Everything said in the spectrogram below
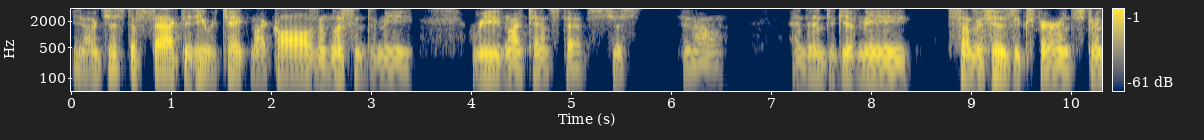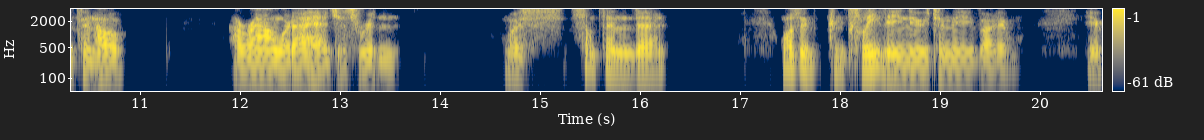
you know, just the fact that he would take my calls and listen to me read my 10 steps, just, you know, and then to give me some of his experience, strength, and hope around what I had just written was something that wasn't completely new to me, but it it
